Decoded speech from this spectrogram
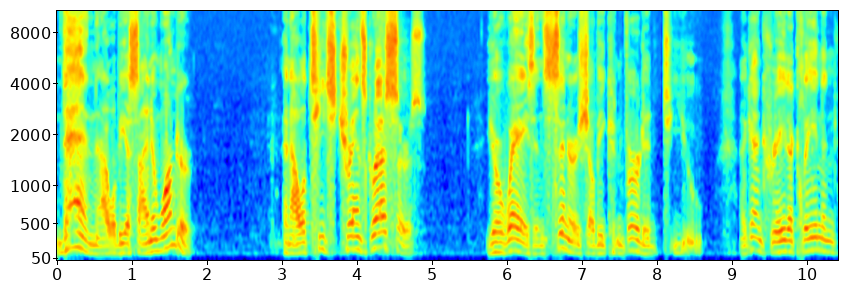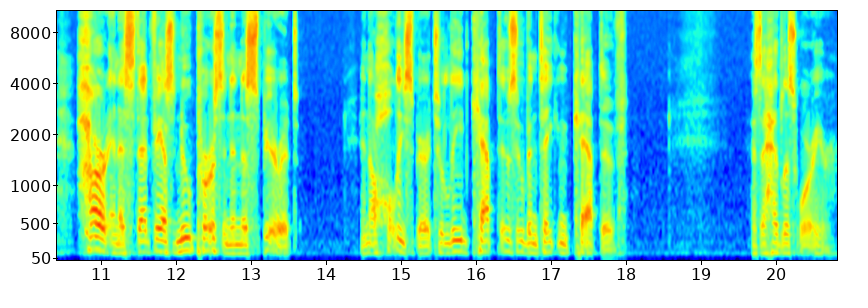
Then I will be a sign and wonder. And I will teach transgressors your ways, and sinners shall be converted to you. Again, create a clean and heart and a steadfast new person in the Spirit, in the Holy Spirit, to lead captives who've been taken captive as a headless warrior.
